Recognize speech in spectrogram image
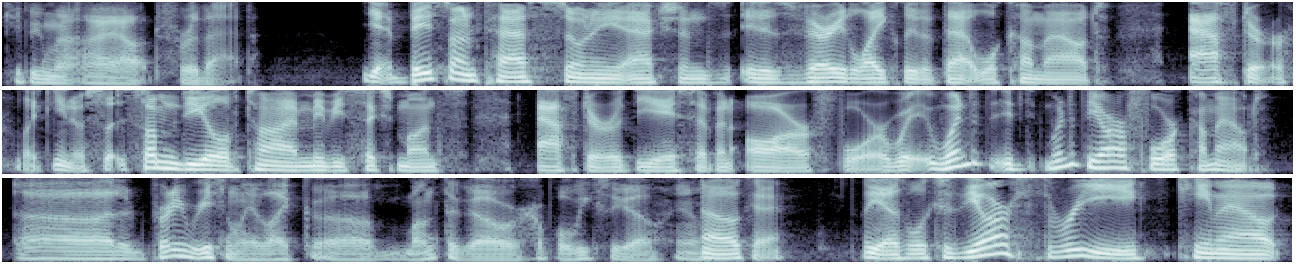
keeping my eye out for that. Yeah, based on past Sony actions, it is very likely that that will come out after, like you know, some deal of time, maybe six months after the A7R4. When did it, when did the R4 come out? Uh, pretty recently, like a month ago or a couple weeks ago. Yeah. Oh, okay. Well, yeah, well, because the R3 came out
